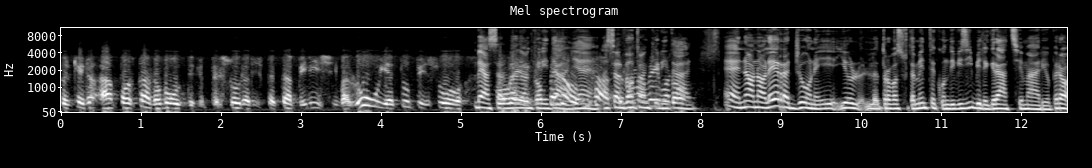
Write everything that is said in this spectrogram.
perché ha portato molti che persona rispettabilissima, lui e tutto il suo Beh, ha salvato governo. anche l'Italia, eh. ha salvato anche l'Italia. Eh, no, no, lei ha ragione, io lo trovo assolutamente condivisibile, grazie Mario, però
